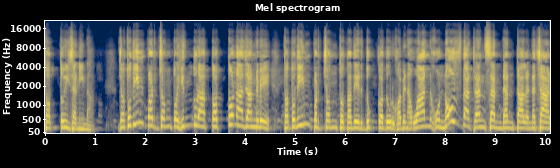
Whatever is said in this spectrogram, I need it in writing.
তত্ত্বই জানি না। যতদিন পর্যন্ত হিন্দুরা তত্ত্ব না জানবে, ততদিন পর্যন্ত তাদের দুঃখ দূর হবে না। One who knows the transcendental nature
